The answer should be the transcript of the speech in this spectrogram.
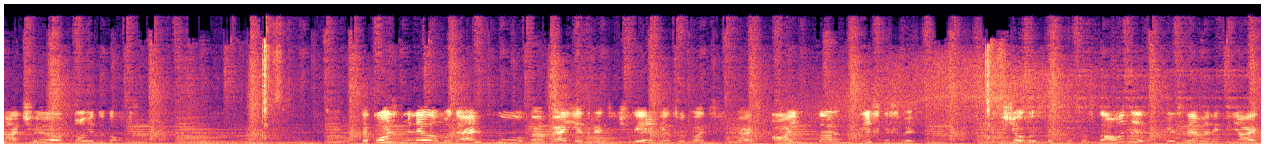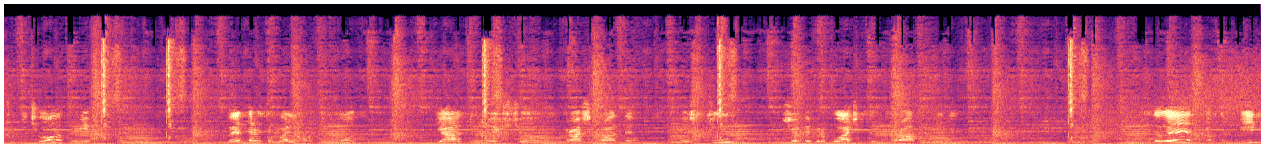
наче в нові додався. Також змінили модельку BMW E34 525i та трішки швидко. Якщо ось таку поставити, між ними не міняється нічого, крім витрати пального. Тому я думаю, що краще брати ось цю, щоб не проплачувати в два рази більше. Додали автомобіль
